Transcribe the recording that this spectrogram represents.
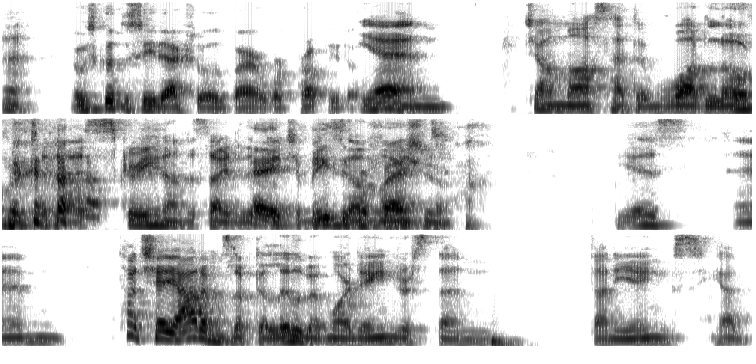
It was good to see the actual bar work properly, though. yeah. And John Moss had to waddle over to the screen on the side of the Hey, pitch and make he's his a own professional. mind. He is. Um, I thought Che Adams looked a little bit more dangerous than Danny Ings. He had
